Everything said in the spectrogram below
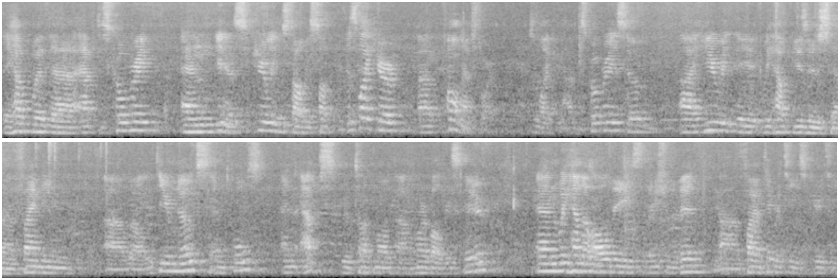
They help with uh, app discovery and you know securely installing software, just like your uh, phone app store. So like you have discovery. So uh, here we, we help users finding well Ethereum nodes and tools and apps. We'll talk more, uh, more about this later. And we handle all the installation of it, uh, file integrity, security,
